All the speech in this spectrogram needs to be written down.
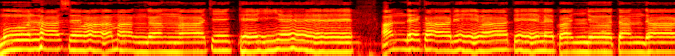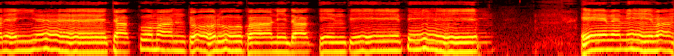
මූල්හස්සවා මංගං වාචික්ඛෙය්‍ය අන්ධකාරේවා තේල පඤ්ඤෝ තන්ධාරෙය්‍ය චක්කුමන්තෝ රූපානි දක්ඛින්ති තේ ඒවමේවං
